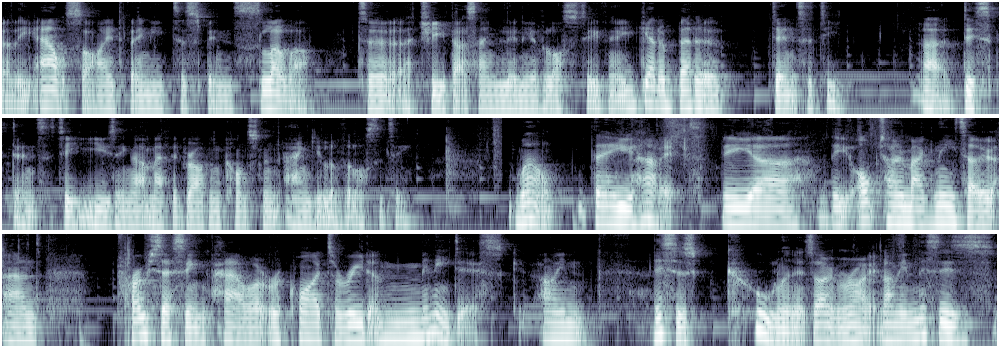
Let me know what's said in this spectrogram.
at the outside, they need to spin slower to achieve that same linear velocity. You get a better density, uh, disk density using that method rather than constant angular velocity. Well, there you have it. The, uh, the opto-magneto and processing power required to read a mini disk. I mean, this is cool in its own right. I mean, this is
